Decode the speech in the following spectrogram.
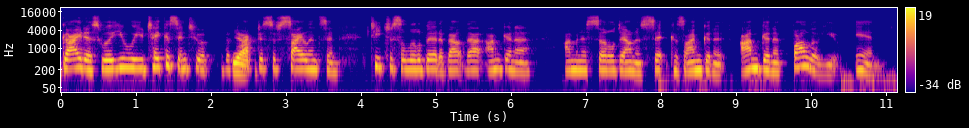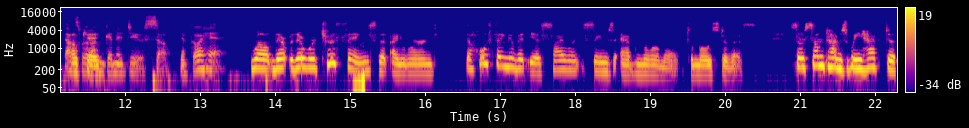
guide us, will you? Will you take us into a, the yeah. practice of silence and teach us a little bit about that? I'm gonna I'm gonna settle down and sit because I'm gonna I'm gonna follow you in. That's okay. what I'm gonna do. So yeah. go ahead. Well, there there were two things that I learned. The whole thing of it is silence seems abnormal to most of us. So sometimes we have to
